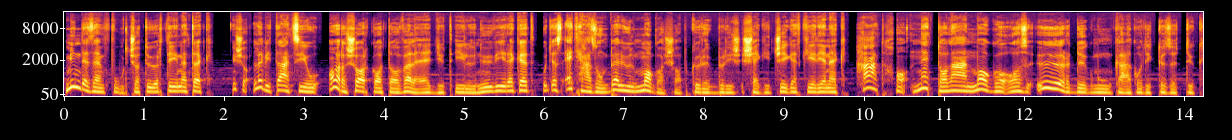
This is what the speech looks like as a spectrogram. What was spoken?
Mindezen furcsa történetek, és a levitáció arra sarkalta a vele együtt élő nővéreket, hogy az egyházon belül magasabb körökből is segítséget kérjenek, hát ha ne talán maga az ördög munkálkodik közöttük.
